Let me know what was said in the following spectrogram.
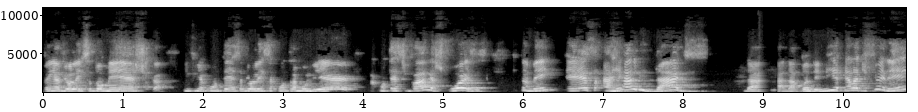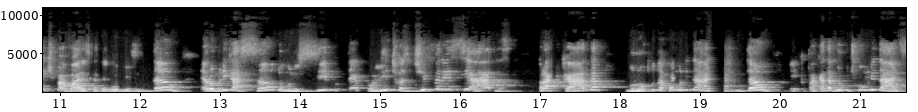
vem a violência doméstica, enfim, acontece a violência contra a mulher, acontece várias coisas também é essa a realidade da, da pandemia, ela é diferente para várias categorias. Então, era obrigação do município ter políticas diferenciadas para cada grupo da comunidade. Então, para cada grupo de comunidades.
